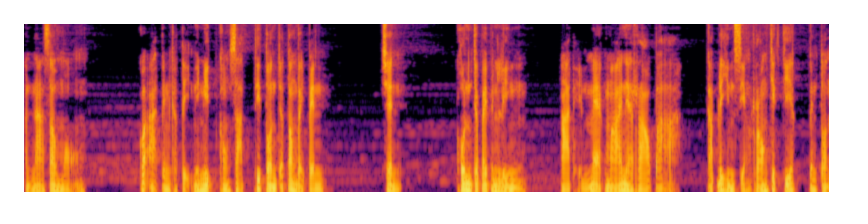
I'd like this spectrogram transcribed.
อันน่าเศร้าหมอง ก็อาจเป็นคตินิมิตของสัตว์ที่ตนจะต้องไปเป็น เช่น คนจะไปเป็นลิง อาจเห็นแมกไม้ในราวป่า กับได้ยินเสียงร้องเจี๊ยกๆเป็นต้น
